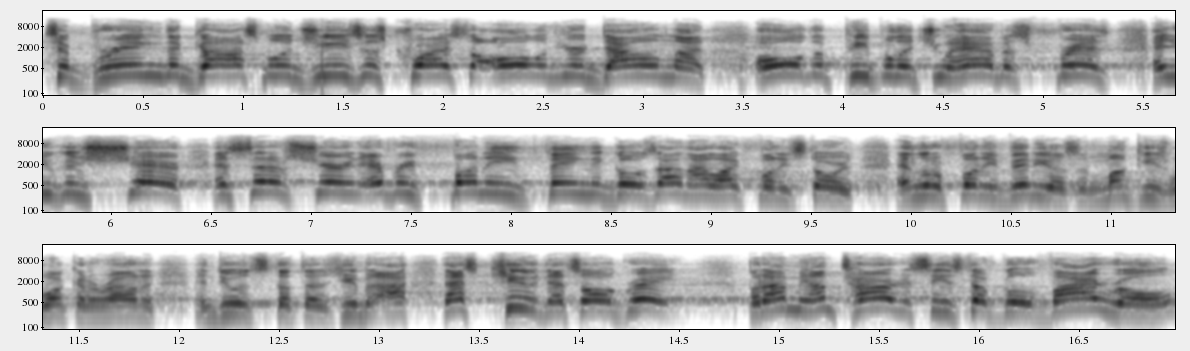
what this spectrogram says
to bring the gospel of Jesus Christ to all of your downline, all the people that you have as friends, and you can share instead of sharing every funny thing that goes on. I like funny stories and little funny videos and monkeys walking around and, and doing stuff that's human. I, that's cute. That's all great. But I mean, I'm tired of seeing stuff go viral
